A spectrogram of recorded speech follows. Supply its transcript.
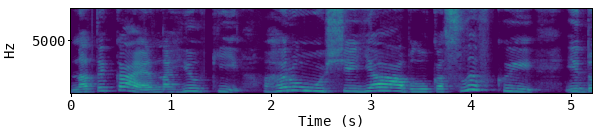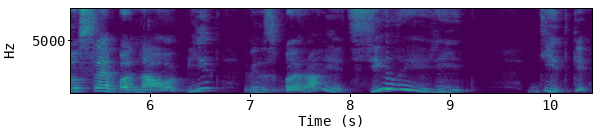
натикає на гілки груші, яблука, сливки, і до себе на обід він збирає цілий рід. Дітки,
